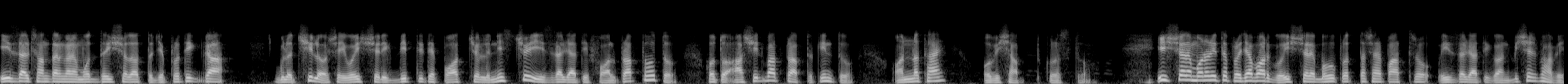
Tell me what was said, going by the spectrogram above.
ইসরায়েল সন্তানগণের মধ্যে ঈশ্বরদত্ত যে প্রতিজ্ঞাগুলো ছিল, সেই ঐশ্বরিক দীপ্তিতে পথ চললে নিশ্চয়ই ইসরায়েল জাতি ফলপ্রাপ্ত হতো হতো, আশীর্বাদ প্রাপ্ত, কিন্তু অন্যথায় অভিশাপগ্রস্ত। ঈশ্বরের মনোনীত প্রজাবর্গ, ঈশ্বরের বহু প্রত্যাশার পাত্র ইসরায়েল জাতিগণ বিশেষভাবে,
